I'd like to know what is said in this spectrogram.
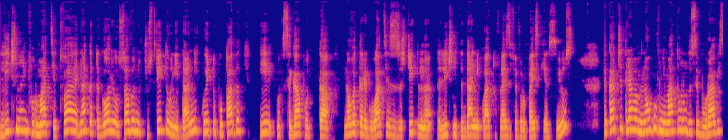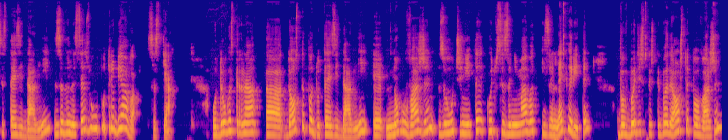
лична информация. Това е една категория особено чувствителни данни, които попадат и сега под новата регулация за защита на личните данни, която влезе в Европейския съюз. Така че трябва много внимателно да се борави с тези данни, за да не се злоупотребява с тях. От друга страна, достъпа до тези данни е много важен за учените, които се занимават и за лекарите, в бъдеще ще бъде още по-важен,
